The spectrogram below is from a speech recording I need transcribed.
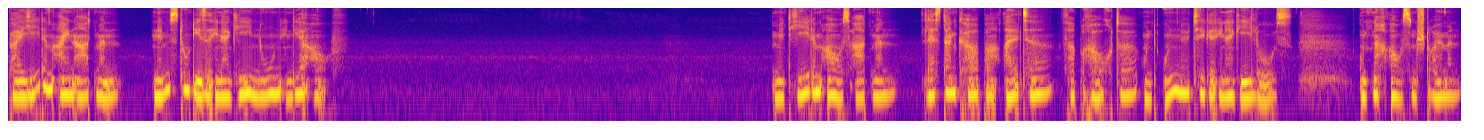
Bei jedem Einatmen nimmst du diese Energie nun in dir auf. Mit jedem Ausatmen lässt dein Körper alte, verbrauchte und unnötige Energie los und nach außen strömen.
